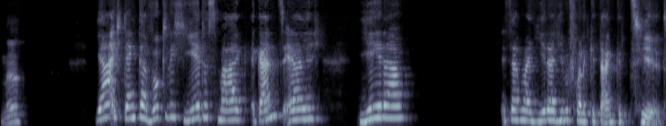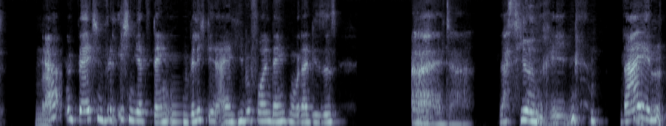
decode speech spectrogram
ne? Ja, ich denke da wirklich jedes Mal, ganz ehrlich, jeder, ich sag mal, jeder liebevolle Gedanke zählt. Ja. ja. Und welchen will ich denn jetzt denken? Will ich den einen liebevollen denken oder dieses, Alter, lass Hirn reden? Nein.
